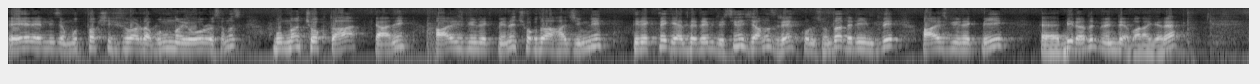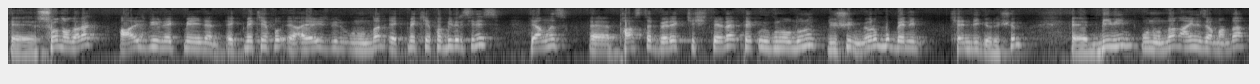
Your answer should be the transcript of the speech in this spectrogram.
eğer elinizde mutfak şefi var da bununla yoğurursanız bundan çok daha yani A101'in ekmeğinden çok daha hacimli bir ekmek elde edebilirsiniz. Yalnız renk konusunda dediğim gibi A101'in ekmeği e, bir adım önde bana göre. E, Son olarak A101'in ekmeğiyle ekmek yap A101 unundan ekmek yapabilirsiniz. Yalnız pasta börek çeşitlerine pek uygun olduğunu düşünmüyorum. Bu benim kendi görüşüm. E, BİM'in unundan aynı zamanda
